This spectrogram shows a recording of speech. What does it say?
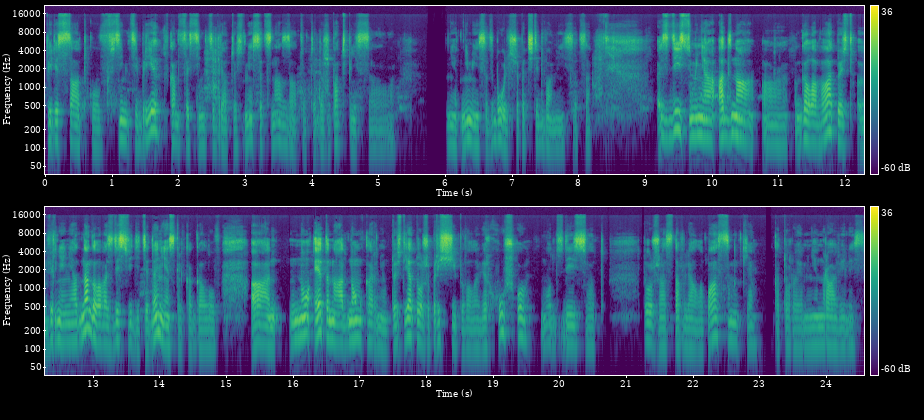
пересадку в сентябре, в конце сентября, то есть месяц назад. Вот я даже подписывала. Нет, не месяц, больше, почти два месяца. Здесь у меня одна а, голова, то есть, вернее, не одна голова, здесь, видите, да, несколько голов, а, но это на одном корню. То есть я тоже прищипывала верхушку, вот здесь вот, тоже оставляла пасынки, которые мне нравились,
